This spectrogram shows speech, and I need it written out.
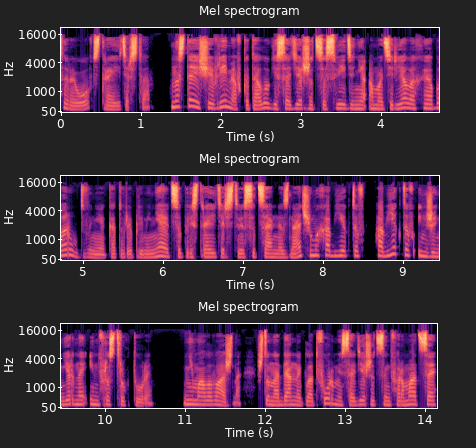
СРО в строительстве. В настоящее время в каталоге содержатся сведения о материалах и оборудовании, которые применяются при строительстве социально значимых объектов, объектов инженерной инфраструктуры. Немаловажно, что на данной платформе содержится информация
